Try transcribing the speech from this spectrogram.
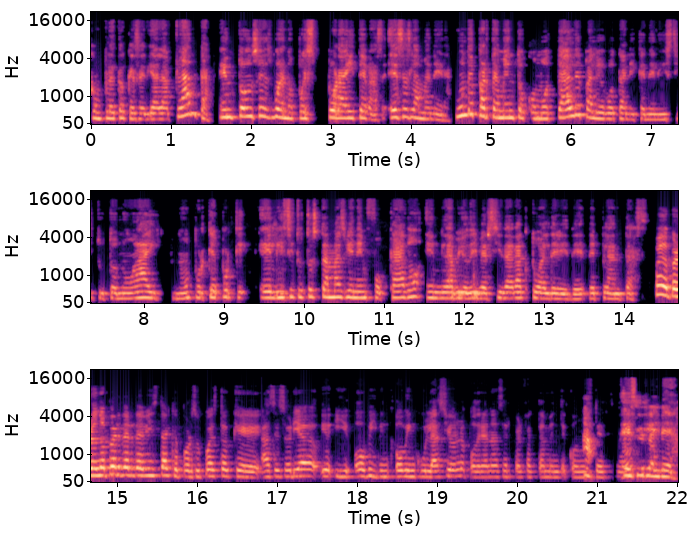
completo que sería la planta. Entonces, bueno, pues por ahí te vas, esa es la manera. Un departamento como tal de paleobotánica en el instituto no hay, ¿no? ¿Por qué? Porque el instituto está más bien enfocado en la biodiversidad actual de, plantas. Bueno, pero no perder de vista que por supuesto que asesoría y, o, vinculación lo podrían hacer perfectamente con ah, usted. Esa es la idea.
